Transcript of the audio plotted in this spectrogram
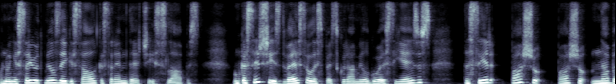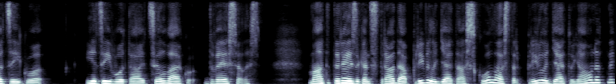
un viņa sajūta milzīgas alkas remdēt šīs slāpes. Un kas ir šīs dvēseles, pēc kurām ilgojas Jēzus, tas ir pašu, pašu nabadzīgo iedzīvotāju cilvēku dvēseles. Māte Terēze gan strādā privileģētā skolā starp privileģētu jaunatni,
